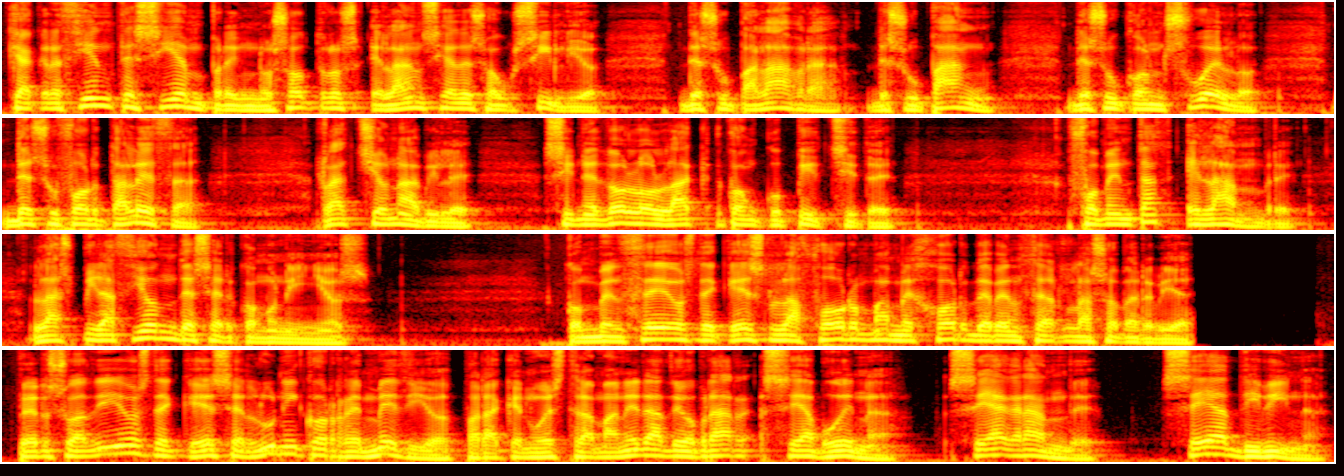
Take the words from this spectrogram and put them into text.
que acreciente siempre en nosotros el ansia de su auxilio, de su palabra, de su pan, de su consuelo, de su fortaleza. Rationabile, sine dolo lac concupicite. Fomentad el hambre, la aspiración de ser como niños. Convenceos de que es la forma mejor de vencer la soberbia. Persuadíos de que es el único remedio para que nuestra manera de obrar sea buena, sea grande, sea divina.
